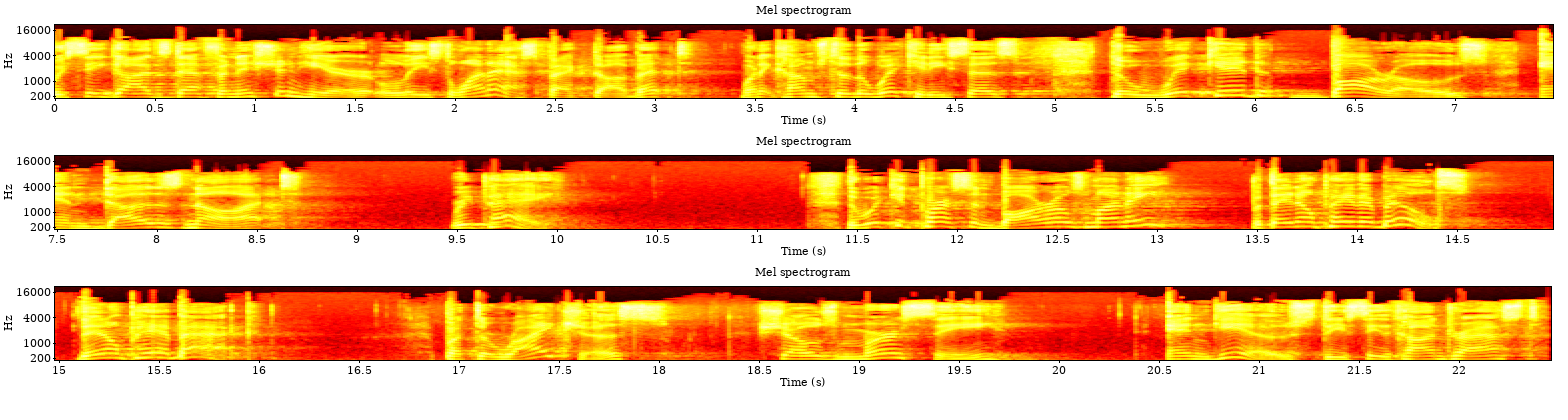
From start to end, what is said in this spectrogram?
We see God's definition here, at least one aspect of it, when it comes to the wicked. He says, The wicked borrows and does not repay. The wicked person borrows money, but they don't pay their bills. They don't pay it back. But the righteous shows mercy and gives. Do you see the contrast?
